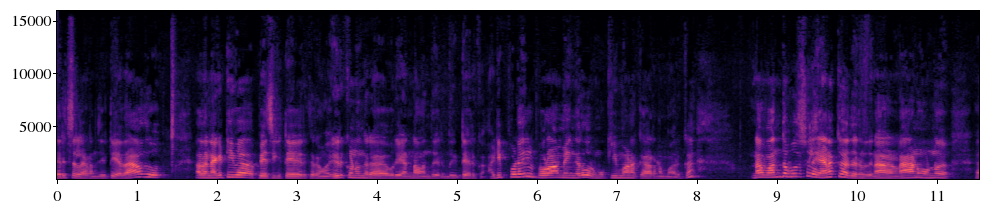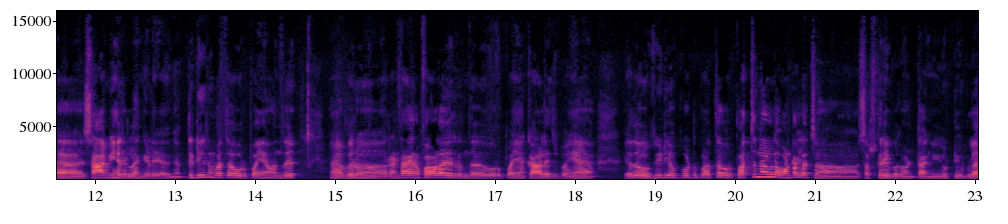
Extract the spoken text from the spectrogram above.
எரிச்சல் அடைஞ்சிக்கிட்டு ஏதாவது அதை நெகட்டிவாக பேசிக்கிட்டே இருக்கிறவங்க இருக்கணுங்கிற ஒரு எண்ணம் வந்து இருந்துக்கிட்டே இருக்கும். அடிப்படையில் பொறாமைங்கிறது ஒரு முக்கியமான காரணமாக இருக்கும். நான் வந்த புதுசில் எனக்கும் அது இருந்தது. நான் நானும் ஒன்றும் சாமியாரெல்லாம் கிடையாதுங்க. திடீர்னு பார்த்தா ஒரு பையன் வந்து வெறும் ரெண்டாயிரம் ஃபாலோயர் இருந்த ஒரு பையன் காலேஜ் பையன் ஏதோ வீடியோ போட்டு பார்த்தா ஒரு பத்து நாளில் ஒன்றரை லட்சம் சப்ஸ்கிரைபர் வந்துட்டாங்க யூடியூப்பில்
